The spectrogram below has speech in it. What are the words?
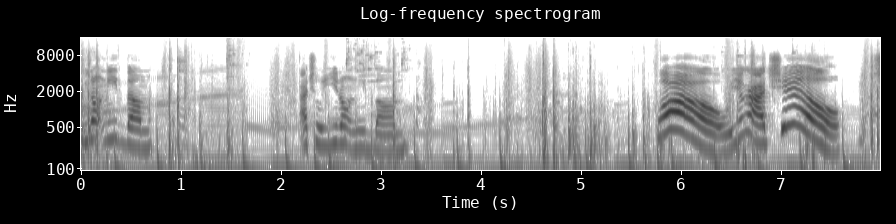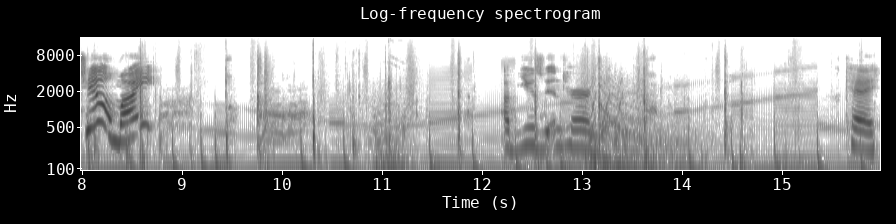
We don't need them. Actually, you don't need them. Whoa, you gotta chill. Chill, mate. Abuse the intern. Okay.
